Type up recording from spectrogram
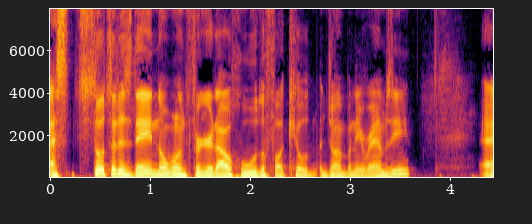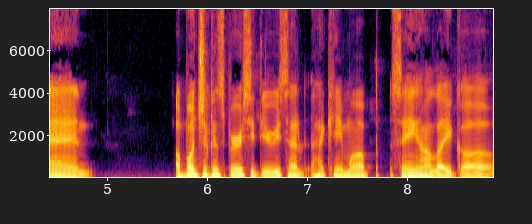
as still to this day, no one figured out who the fuck killed JonBenét Ramsey, and a bunch of conspiracy theories had, had came up saying how like uh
